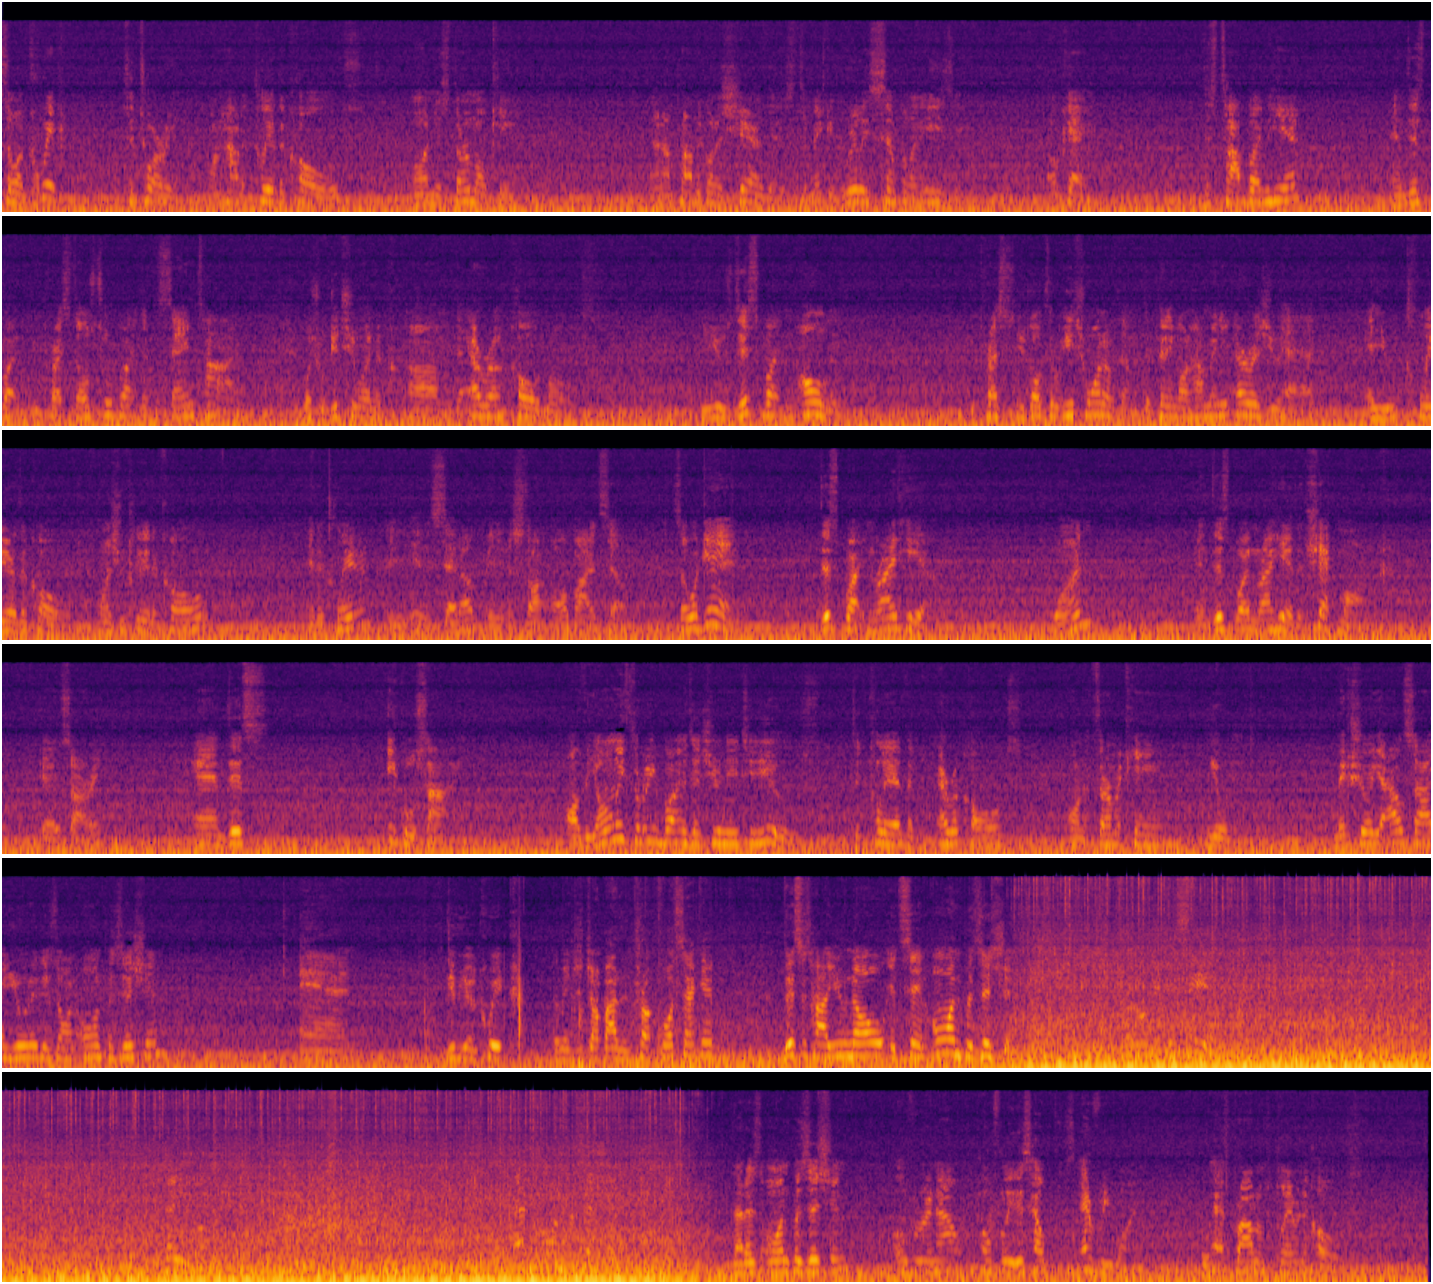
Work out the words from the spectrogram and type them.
So a quick tutorial on how to clear the codes on this Thermo King. And I'm probably going to share this to make it really simple and easy. Okay, this top button here and this button, you press those two buttons at the same time, which will get you in the, um, the error code modes. You use this button only. You press, you go through each one of them, depending on how many errors you have, and you clear the code. Once you clear the code, it'll clear, and it'll set up, and it'll start all by itself. So again, this button right here, one, and this button right here, the check mark. Okay, sorry. And this equal sign are the only three buttons that you need to use to clear the error codes on a Thermo King unit. Make sure your outside unit is on on position and give you a quick, let me just jump out of the truck for a second. This is how you know it's in on position. I don't know if you can see it. You. That's on position. That is on position, over and out. Hopefully this helps everyone who has problems clearing the codes.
